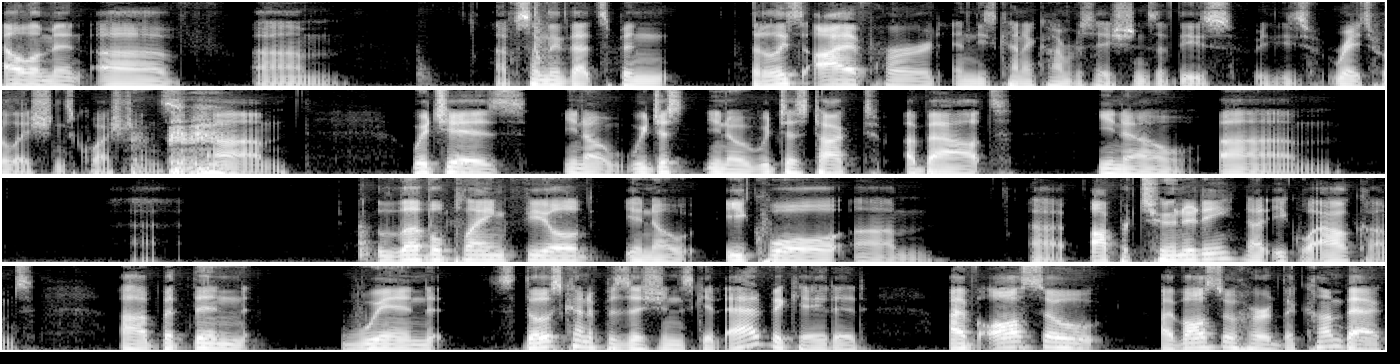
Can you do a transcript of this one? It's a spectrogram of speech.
element of um, of something that's been that at least I've heard in these kind of conversations of these these race relations questions, um, which is you know we just you know we just talked about you know um, level playing field, you know, equal um, uh, opportunity, not equal outcomes. Uh, but then when those kind of positions get advocated, I've also I've also heard the comeback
